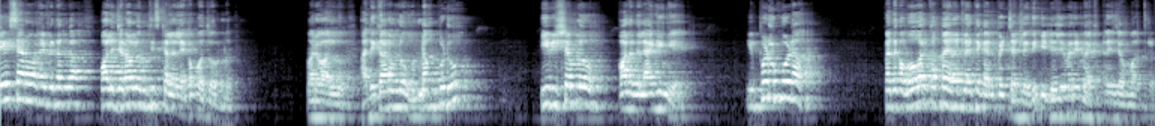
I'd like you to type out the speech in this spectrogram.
చేశారు అనే విధంగా వాళ్ళు జనాల్లోకి తీసుకెళ్ళలేకపోతూ ఉన్నారు. మరి వాళ్ళు అధికారంలో ఉన్నప్పుడు ఈ విషయంలో వాళ్ళది ల్యాగింగే ఇప్పుడు కూడా పెద్దగా ఓవర్కమ్ అయినట్లయితే కనిపించట్లేదు. ఈ డెలివరీ మెకానిజం మాత్రం.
